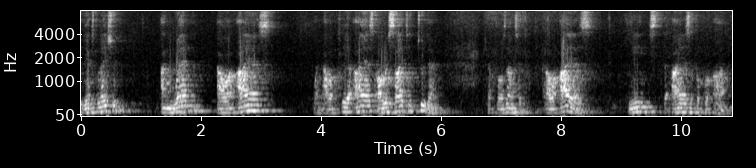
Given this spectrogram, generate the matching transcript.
The explanation, and when our ayahs when our clear ayahs are recited to them. Shaykh Fawzan said, our ayahs means the ayahs of the Quran.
